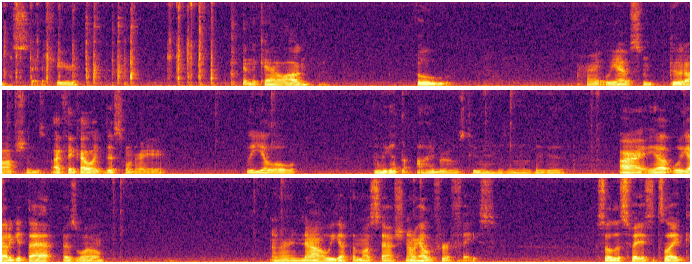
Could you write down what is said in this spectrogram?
mustache here in the catalog. Ooh. Alright, we have some good options. I think I like this one right here. The yellow. And we got the eyebrows too. Alright, yep, we gotta get that as well. Now we got the mustache. Now we gotta look for a face. So this face, it's like...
